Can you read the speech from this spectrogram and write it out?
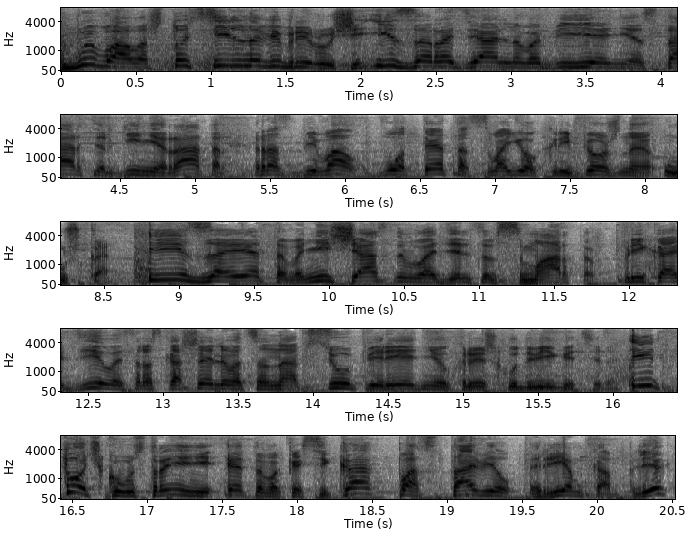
Бывало, что сильно вибрирующий из-за радиального биения стартер-генератор разбивал вот это свое крепежное ушко. Из-за этого несчастным владельцам смартов приходилось раскошеливаться на всю переднюю крышку двигателя. И точку в устранении этого косяка поставил ремкомплект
